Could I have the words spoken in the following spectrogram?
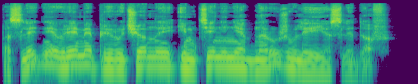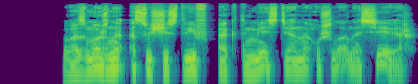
Последнее время прирученные им тени не обнаруживали ее следов. Возможно, осуществив акт мести, она ушла на север,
